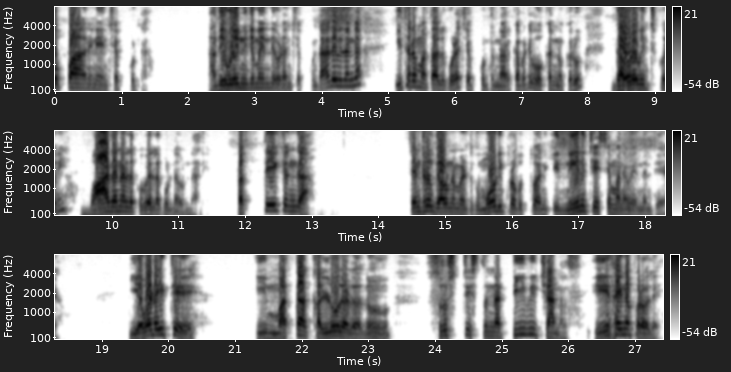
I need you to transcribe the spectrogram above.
గొప్ప అని నేను చెప్పుకుంటా. నా దేవుడే నిజమైన దేవుడు అని చెప్పుకుంటా. అదేవిధంగా ఇతర మతాలు కూడా చెప్పుకుంటున్నారు. కాబట్టి ఒకరినొకరు గౌరవించుకొని వాదనలకు వెళ్ళకుండా ఉండాలి. ప్రత్యేకంగా సెంట్రల్ గవర్నమెంట్కు మోడీ ప్రభుత్వానికి నేను చేసే మనం ఏంటంటే ఎవడైతే ఈ మత కల్లోలను సృష్టిస్తున్న టీవీ ఛానల్స్ ఏదైనా పర్వాలే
